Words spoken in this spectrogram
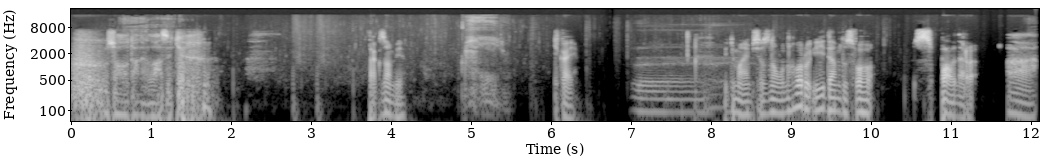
Фух, золото не влазить. так, зомбі. Тікай. Піднімаємося знову нагору і йдемо до свого спавнера. А.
